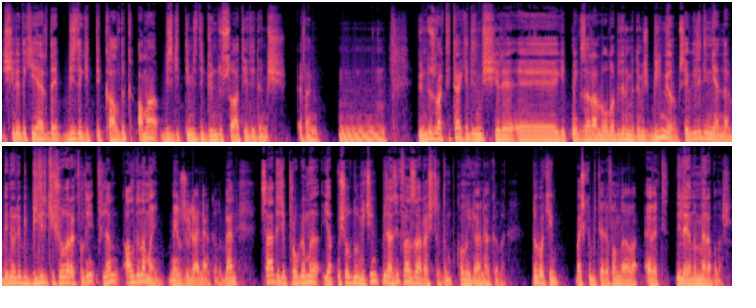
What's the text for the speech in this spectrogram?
Şile'deki yerde biz de gittik kaldık ama biz gittiğimizde gündüz saatiydi demiş efendim. Hmm. Gündüz vakti terk edilmiş yere e, gitmek zararlı olabilir mi demiş. Bilmiyorum sevgili dinleyenler beni öyle bir bilir kişi olarak falan filan algılamayın mevzuyla alakalı. Ben sadece programı yapmış olduğum için birazcık fazla araştırdım konuyla alakalı. Dur bakayım başka bir telefon daha var. Evet Dilay Hanım merhabalar.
